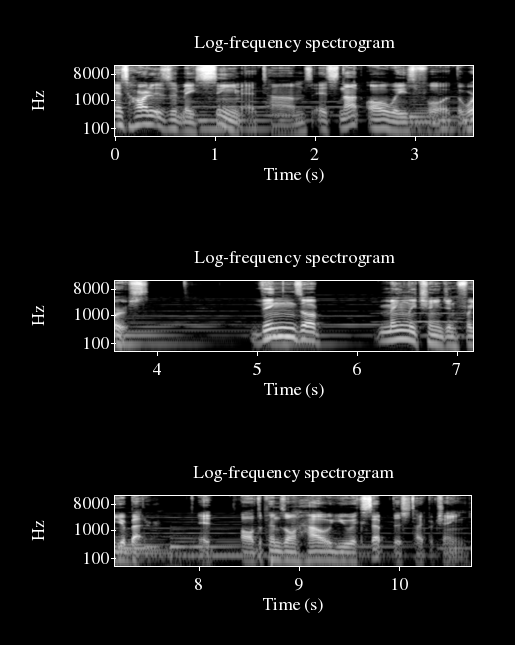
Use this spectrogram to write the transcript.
as hard as it may seem at times, it's not always for the worst. Things are mainly changing for your better. It all depends on how you accept this type of change.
